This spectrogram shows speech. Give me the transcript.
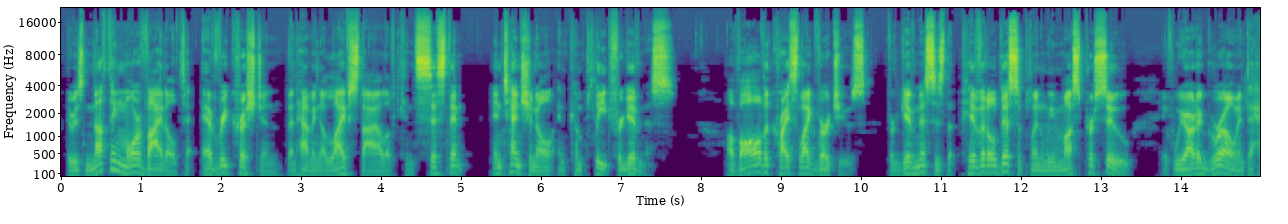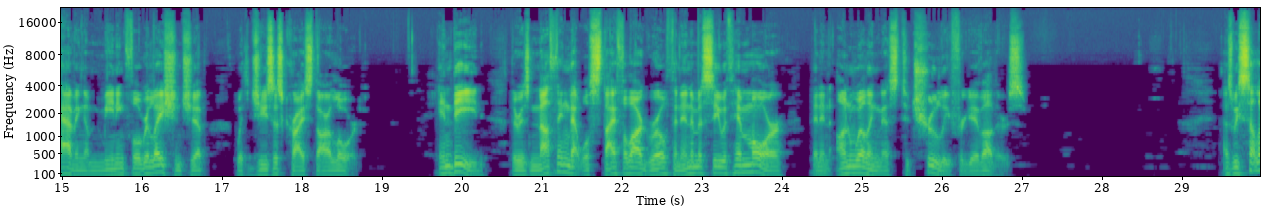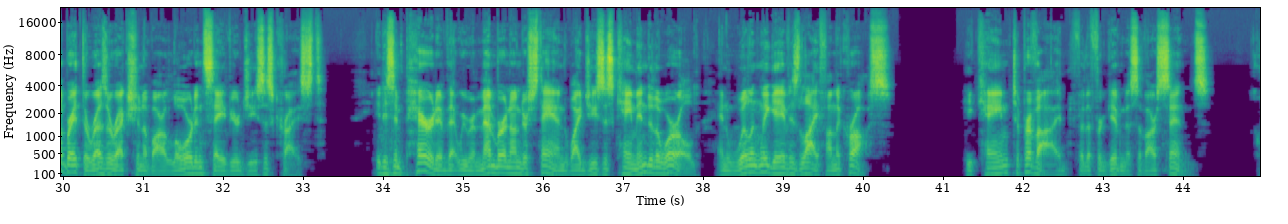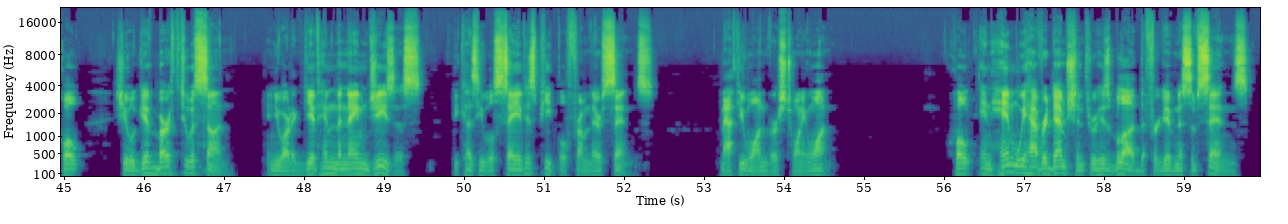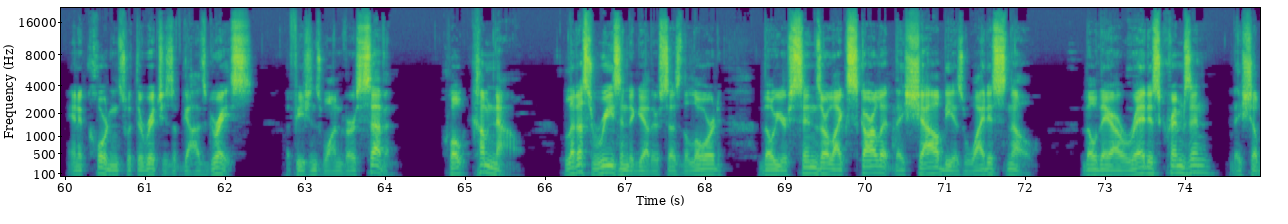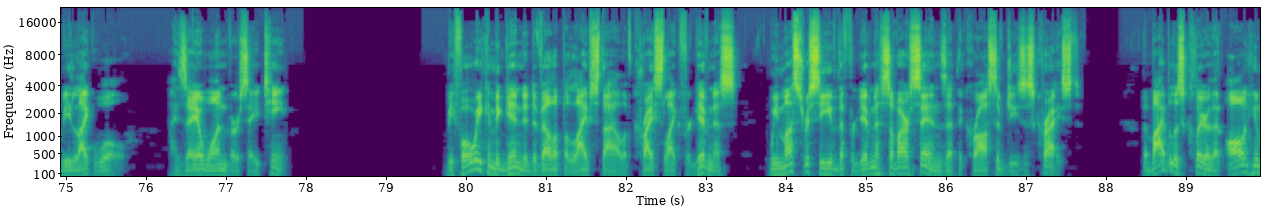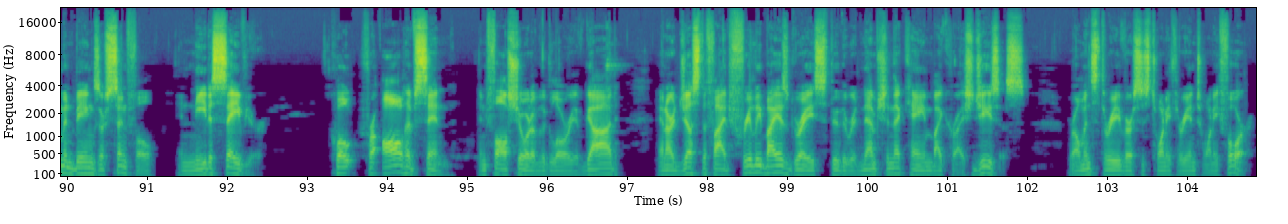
There is nothing more vital to every Christian than having a lifestyle of consistent, intentional, and complete forgiveness. Of all the Christ like virtues, forgiveness is the pivotal discipline we must pursue if we are to grow into having a meaningful relationship with Jesus Christ our Lord. Indeed, there is nothing that will stifle our growth and intimacy with Him more than an unwillingness to truly forgive others. As we celebrate the resurrection of our Lord and Savior Jesus Christ, it is imperative that we remember and understand why Jesus came into the world and willingly gave his life on the cross. He came to provide for the forgiveness of our sins. Quote, she will give birth to a son, and you are to give him the name Jesus, because he will save his people from their sins. Matthew 1 verse 21. Quote, In him we have redemption through his blood, the forgiveness of sins, in accordance with the riches of God's grace. Ephesians 1 verse 7. Quote, Come now, let us reason together, says the Lord. Though your sins are like scarlet, they shall be as white as snow. Though they are red as crimson, they shall be like wool. Isaiah 1 verse 18. Before we can begin to develop a lifestyle of Christ like forgiveness, we must receive the forgiveness of our sins at the cross of Jesus Christ. The Bible is clear that all human beings are sinful and need a Savior. Quote, For all have sinned and fall short of the glory of God, and are justified freely by His grace through the redemption that came by Christ Jesus. Romans 3, verses 23 and 24.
